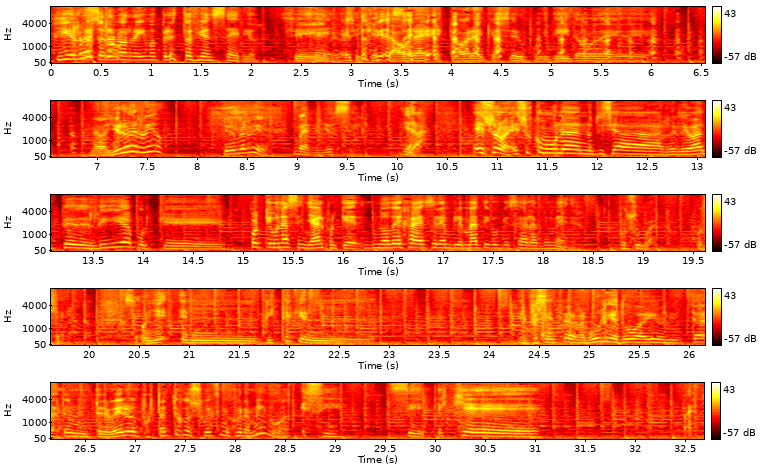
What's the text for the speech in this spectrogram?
Y el resto. Nosotros nos reímos, pero esto es bien serio. Sí, Sí, pero sí, esto es que es esta hora, esta hora hay que hacer un poquitito de, de- No, yo no me río. Yo no me río. Bueno, yo sé. Ya. Ya. Eso, eso es como una noticia relevante del día porque, Porque una señal, porque no deja de ser emblemático que sea la primera. por supuesto, por supuesto. Sí. Oye, el, viste que el, el presidente de la República tuvo ahí un, hasta un entrevero importante con su ex mejor amigo. ¿ah? Eh, Sí, sí. Es que. Bueno,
